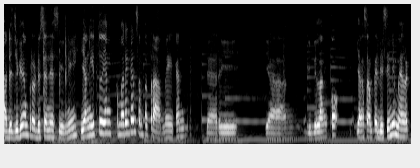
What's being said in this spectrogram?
ada juga yang produsennya sini. Yang itu yang kemarin kan sempat rame kan dari yang dibilang kok yang sampai di sini merek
